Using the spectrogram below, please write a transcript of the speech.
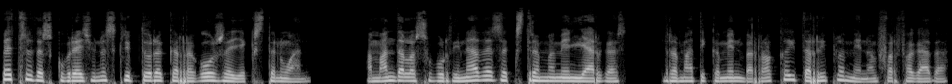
Petra descobreix una escriptora carregosa i extenuant, amant de les subordinades extremament llargues, dramàticament barroca i terriblement enfarfegada.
